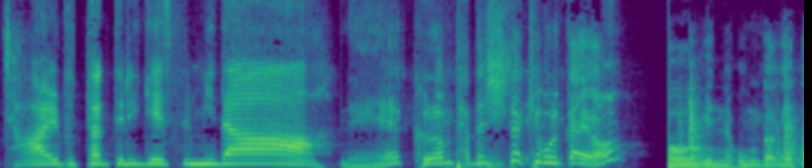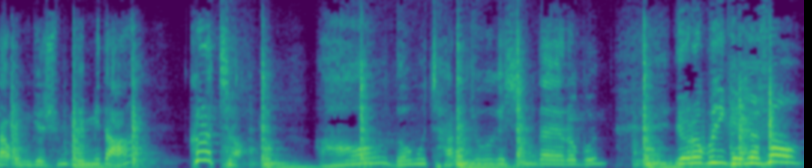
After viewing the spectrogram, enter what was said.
잘 부탁드리겠습니다. 네, 그럼 다들 시작해 볼까요? 여기 있는 웅덩이에 딱 옮겨주시면 됩니다. 그렇죠. 아우, 너무 잘해주고 계십니다, 여러분. 여러분이 계셔서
